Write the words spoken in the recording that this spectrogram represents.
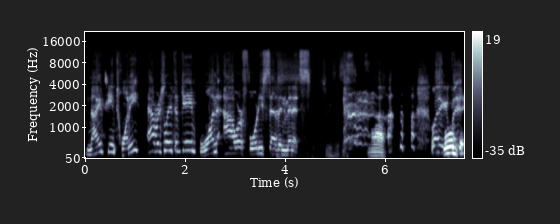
1920 average length of game one hour 47 minutes. Jesus. Yeah. Like Well, but- the-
